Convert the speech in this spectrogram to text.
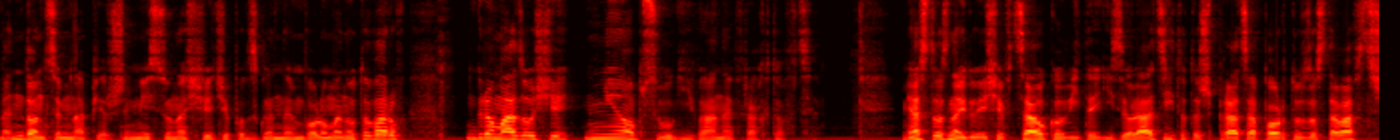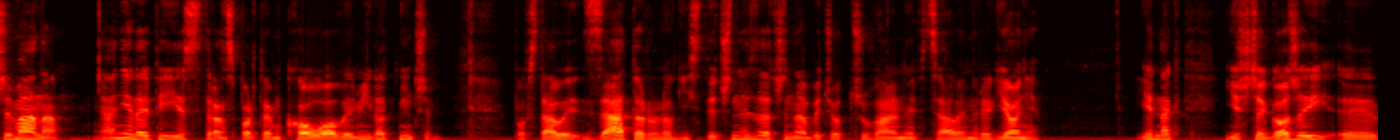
będącym na pierwszym miejscu na świecie pod względem wolumenu towarów, gromadzą się nieobsługiwane frachtowce. Miasto znajduje się w całkowitej izolacji, to też praca portu została wstrzymana, a nie lepiej jest z transportem kołowym i lotniczym. Powstały zator logistyczny zaczyna być odczuwalny w całym regionie. Jednak jeszcze gorzej y,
